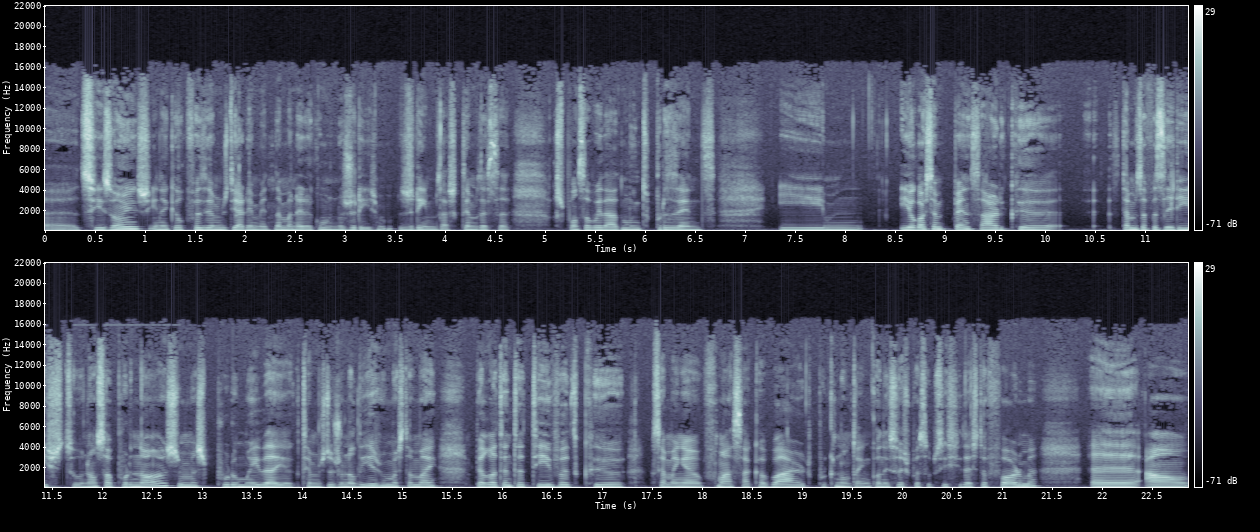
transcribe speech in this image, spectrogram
uh, decisões e naquilo que fazemos diariamente, na maneira como nos gerimos. Acho que temos essa responsabilidade muito presente. E, e eu gosto sempre de pensar que estamos a fazer isto não só por nós, mas por uma ideia que temos do jornalismo, mas também pela tentativa de que, se amanhã a fumaça acabar, porque não tem condições para subsistir desta forma, uh, há,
